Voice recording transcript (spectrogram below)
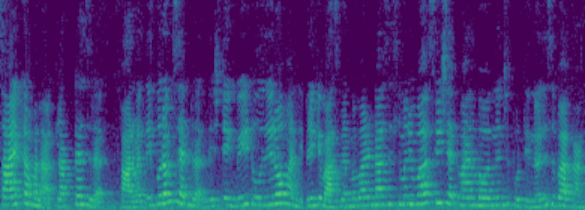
Sai Kamala club treasurer Parvathipuram central district B two zero one వీరికి వాసుబ్రహ్మవారి ఆశీస్సులు మరియు వాస్వి శతమానుభవం నుంచి పుట్టినరోజు శుభాకాంక్షలు.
